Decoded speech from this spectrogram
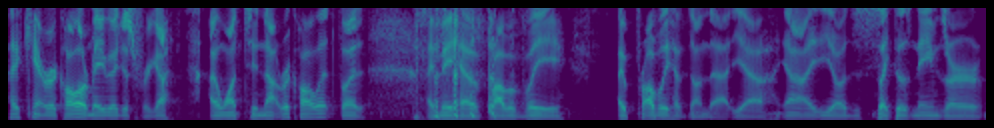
I can't recall, or maybe I just forgot. I want to not recall it, but I may have probably. I probably have done that. Yeah, yeah. You know, it's just like those names are.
